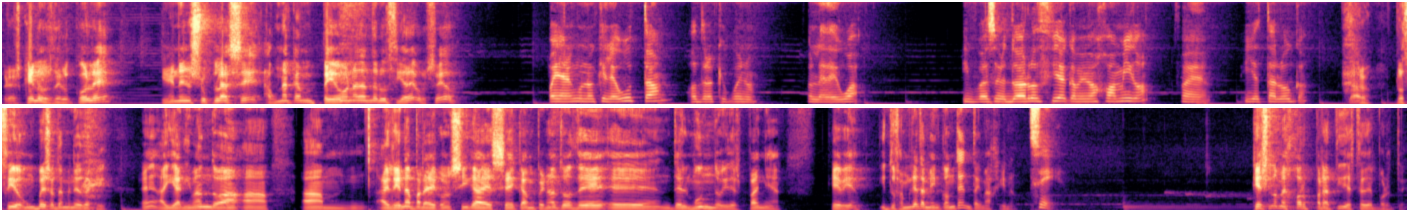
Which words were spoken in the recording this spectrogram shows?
pero es que los del cole tienen en su clase a una campeona de Andalucía de boxeo. Hay algunos que le gustan, otros que, bueno, pues le da igual. Y pues sobre todo a Rocío, que es mi mejor amiga, pues ella está loca. Claro. Rocío, un beso también desde aquí. ¿eh? Ahí animando a, a- a, a Elena para que consiga ese campeonato de, eh, del mundo y de España. Qué bien. Y tu familia también contenta, imagino. Sí, ¿Qué es lo mejor para ti de este deporte?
